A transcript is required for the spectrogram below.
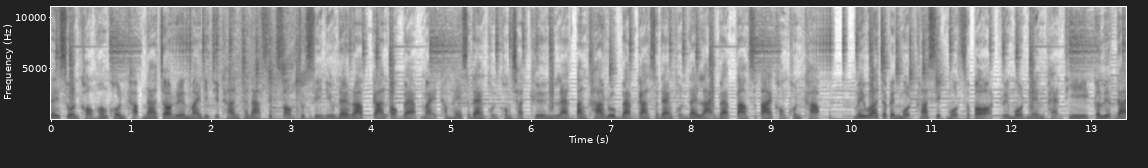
ในส่วนของห้องคนขับหน้าจอเรือนไมค์ดิจิทัลขนาด 12.4 นิ้วได้รับการออกแบบใหม่ทำให้แสดงผลคมชัดขึ้น และตั้งค่ารูปแบบการแสดงผลได้หลายแบบตามสไตล์ของคนขับ ไม่ว่าจะเป็นโหมดคลาสสิกโหมดสปอร์ตหรือโหมดเน้นแผนที่ก็เลือกได้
